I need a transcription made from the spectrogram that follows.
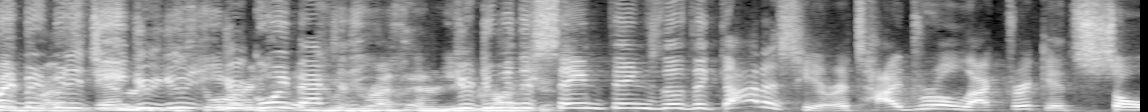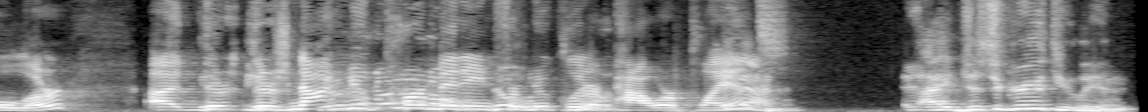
Wait, but, but you're, you, are going back to, to you're doing the same things though that got us here. It's hydroelectric, it's solar. Uh, there, it, there's not no, new no, no, permitting for nuclear power plants. I disagree with you, Liam.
